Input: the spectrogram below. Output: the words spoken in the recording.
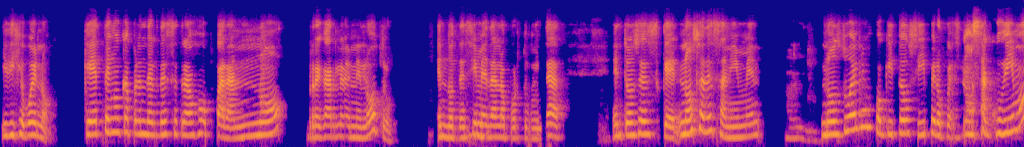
y dije, bueno, ¿qué tengo que aprender de ese trabajo para no regarle en el otro, en donde sí me dan la oportunidad? Entonces, que no se desanimen, nos duele un poquito, sí, pero pues nos sacudimos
